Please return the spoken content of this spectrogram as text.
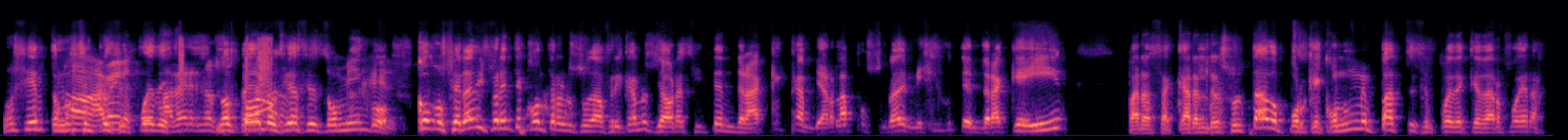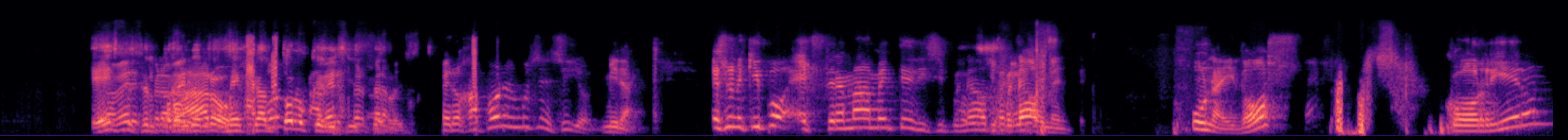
No es cierto, no, siempre se puede. no todos los días es domingo. Como será diferente contra los sudafricanos, y ahora sí tendrá que cambiar la postura de México, tendrá que ir para sacar el resultado, porque con un empate se puede quedar fuera. Ese es el problema. Me encantó lo que dijiste. pero, Japón es muy sencillo. Mira, es un equipo extremadamente disciplinado. Una y dos, corrieron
